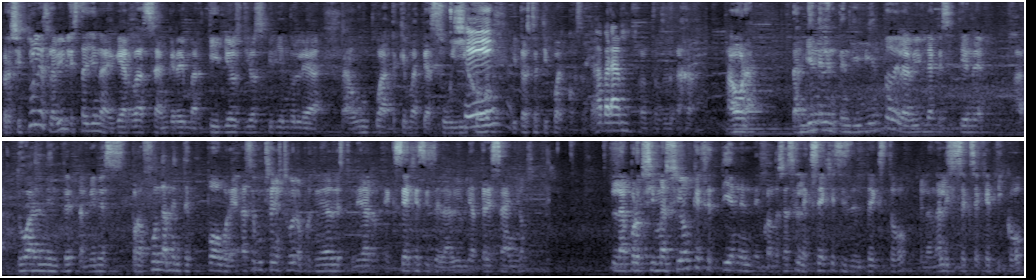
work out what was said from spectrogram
pero si tú lees la Biblia está llena de guerras, sangre, martirios, Dios pidiéndole a, a un cuate que mate a su hijo Sí. y todo este tipo de cosas. ¿no? Abraham. Entonces, ajá. Ahora, también el entendimiento de la Biblia que se tiene actualmente también es profundamente pobre. Hace muchos años tuve la oportunidad de estudiar exégesis de la Biblia, tres años. La aproximación que se tiene cuando se hace la exégesis del texto, el análisis exegético,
